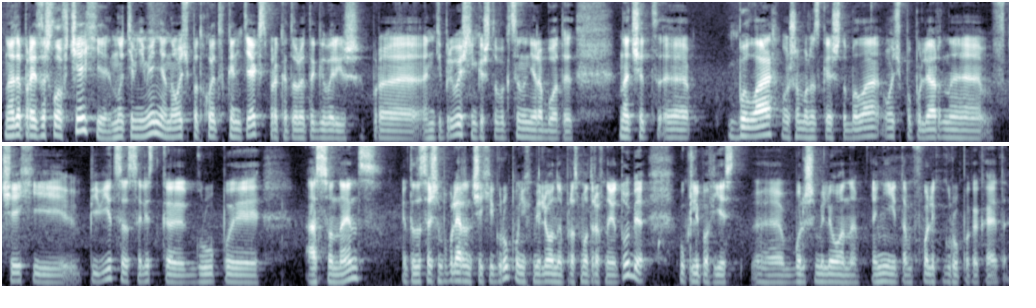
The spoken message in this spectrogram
Но это произошло в Чехии, но тем не менее она очень подходит в контекст, про который ты говоришь, про антипривычника, что вакцина не работает. Значит, э, была, уже можно сказать, что была очень популярная в Чехии певица, солистка группы Assonance. Это достаточно популярная в группа, у них миллионы просмотров на Ютубе, у клипов есть э, больше миллиона, они там фолик-группа какая-то.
